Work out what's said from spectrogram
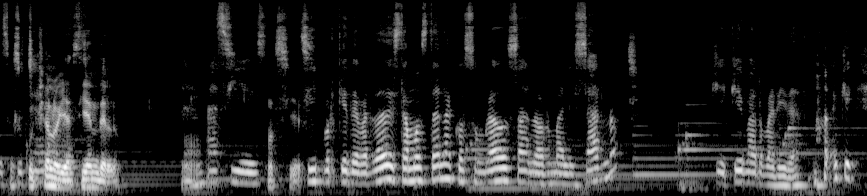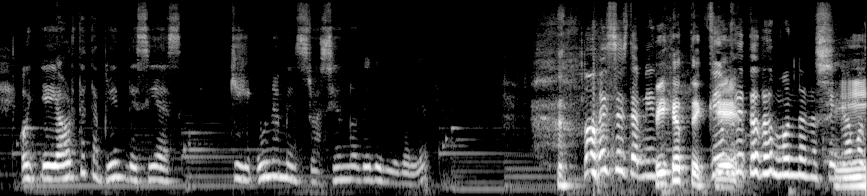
Escúchalo y atiéndelo. ¿no? Así es. Así es. Sí, porque de verdad estamos tan acostumbrados a normalizarlo. Que qué barbaridad. Que- Oye, ahorita también decías que una menstruación no debe de doler. Eso es también. Fíjate Siempre que todo el mundo nos Sí. quejamos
